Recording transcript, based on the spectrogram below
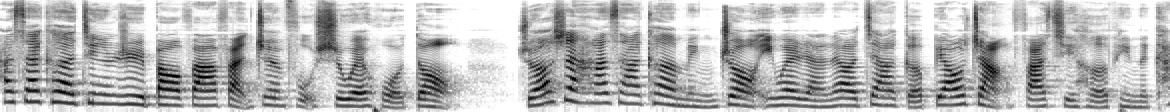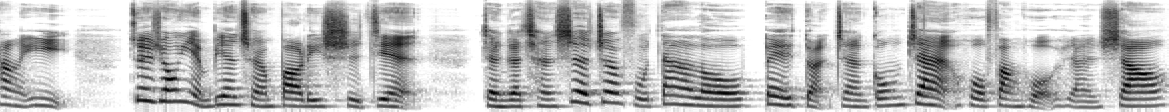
哈萨克近日爆发反政府示威活动，主要是哈萨克民众因为燃料价格飙涨，发起和平的抗议，最终演变成暴力事件。整个城市的政府大楼被短暂攻占或放火燃烧。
